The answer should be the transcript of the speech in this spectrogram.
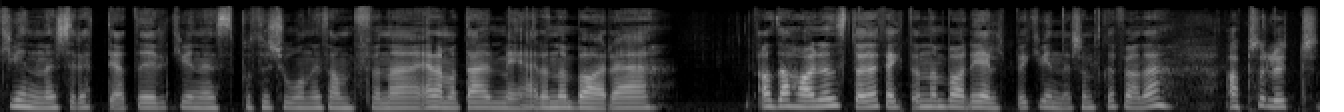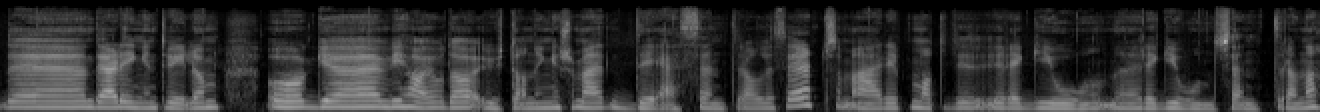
kvinners rettigheter, kvinners posisjon i samfunnet? Jeg regner med at det er mer enn å bare at det har en større effekt enn å bare hjelpe kvinner som skal føde? Absolutt, det, det er det ingen tvil om. Og eh, vi har jo da utdanninger som er desentralisert, som er i på en måte de region, regionsentrene.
